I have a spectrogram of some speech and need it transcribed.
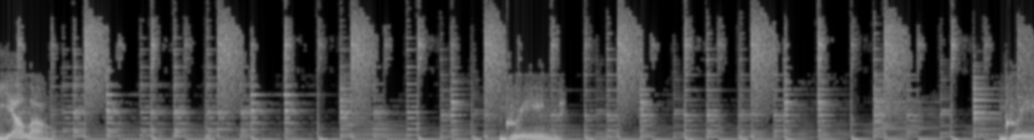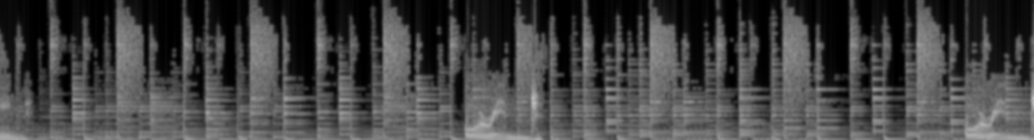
Yellow green. Green. Orange. Orange.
